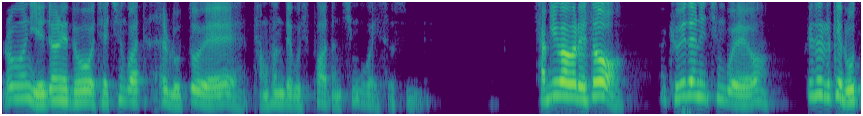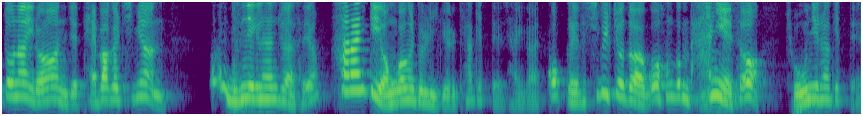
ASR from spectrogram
여러분, 예전에도 제 친구가 로또에 당선되고 싶어 하던 친구가 있었습니다. 자기가 그래서 교회 다니는 친구예요. 그래서 이렇게 로또나 이런 이제 대박을 치면 꼭 무슨 얘기를 하는 줄 아세요? 하나님께 영광을 돌리기 이렇게 하겠대요. 자기가 꼭 그래서 11조도 하고 헌금 많이 해서 좋은 일을 하겠대요.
